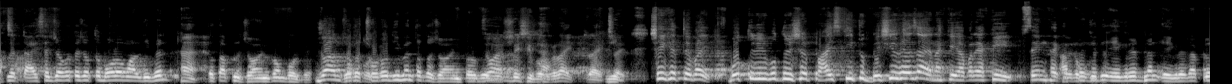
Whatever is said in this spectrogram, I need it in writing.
আপনি আচ্ছা। টাইসের জগতে যত বড় মাল দিবেন হ্যাঁ। তত আপনার জয়েন্ট কম পড়বে। যত ছোট দিবেন তত জয়েন্ট পড়বে জয়েন্ট বেশি পড়বে। রাইট রাইট রাইট সেই ক্ষেত্রে ভাই 32 32 এর প্রাইস কি একটু বেশি হয়ে যায় নাকি আবার একই সেম থাকে আপনি যদি এ গ্রেড নেন এ গ্রেড আপনি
